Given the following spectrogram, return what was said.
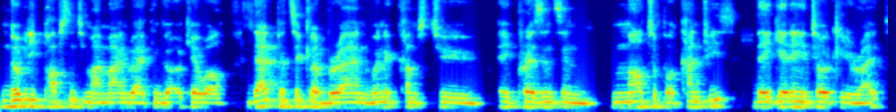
nobody pops into my mind where i can go okay well that particular brand when it comes to a presence in multiple countries they're getting it totally right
